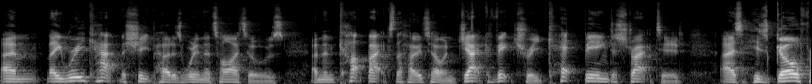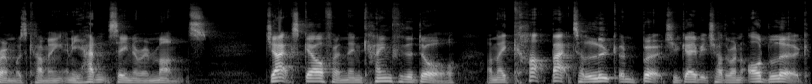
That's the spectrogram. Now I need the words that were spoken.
Um, they recap the sheep herders winning the titles and then cut back to the hotel, and Jack Victory kept being distracted as his girlfriend was coming and he hadn't seen her in months. Jack's girlfriend then came through the door and they cut back to Luke and Butch, who gave each other an odd look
